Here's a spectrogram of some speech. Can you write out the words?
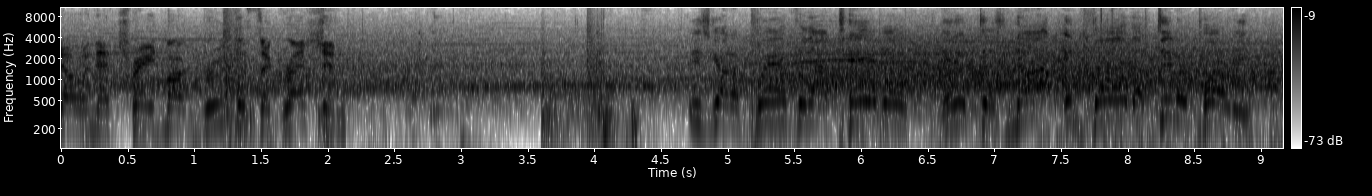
showing that trademark ruthless aggression. He's got a plan for that table, and it does not involve a dinner party.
